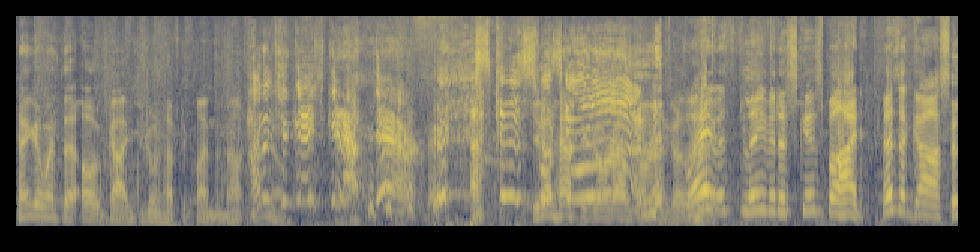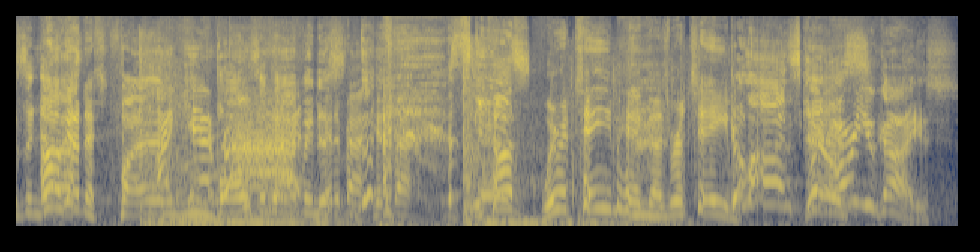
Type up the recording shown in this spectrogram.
Tango went the. Oh, guys, you don't have to climb the mountain. How did know. you guys get up there? Skizz, You don't what's have to going go around. Go on? around. Go around. Wait, let's leave it a Skizz behind. There's a ghast. There's a Oh, guy goodness. firing can't balls of happiness. Hit it back. Hit it back. We can't. We're a team here, guys. We're a team. Come on, Skizz. Where are you guys?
